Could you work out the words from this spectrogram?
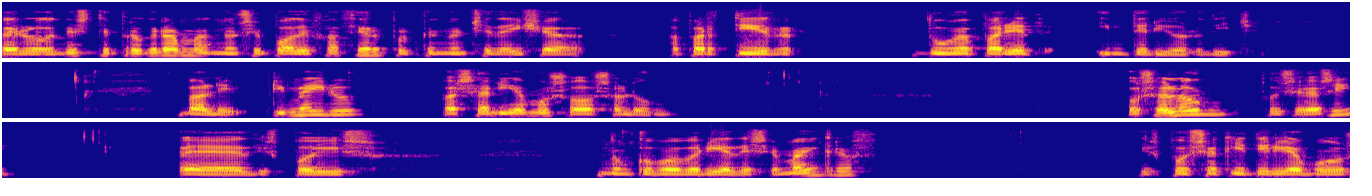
pero neste programa non se pode facer porque non che deixa a partir dunha pared interior, diche. Vale, primeiro pasaríamos ao salón. O salón, pois é así, eh, despois non como vería dese Minecraft, despois aquí teríamos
